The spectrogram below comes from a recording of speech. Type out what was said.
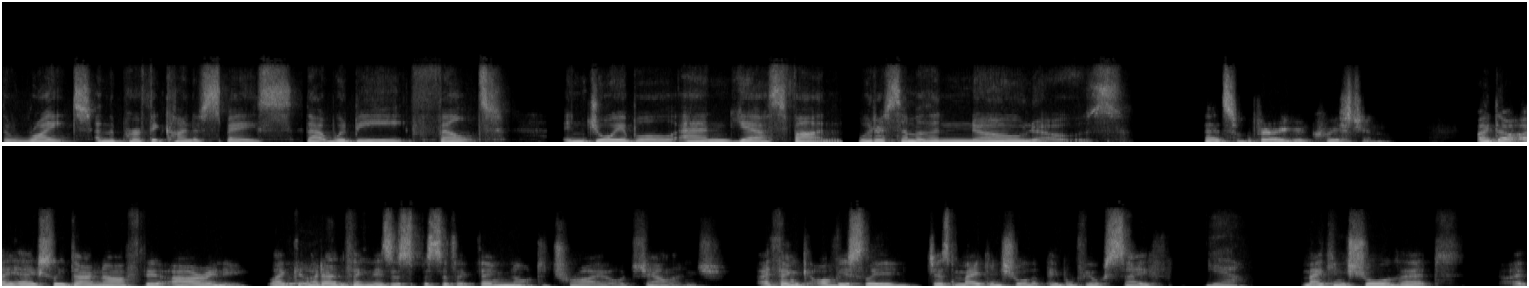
the right and the perfect kind of space that would be felt enjoyable and, yes, fun. What are some of the no nos? That's a very good question. I don't. I actually don't know if there are any. Like, mm. I don't hmm. think there's a specific thing not to try or challenge. I think obviously just making sure that people feel safe. Yeah. Making sure that I,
